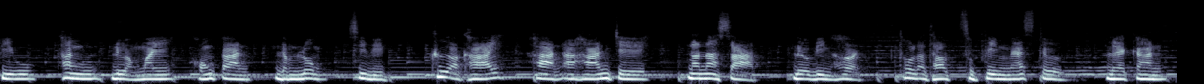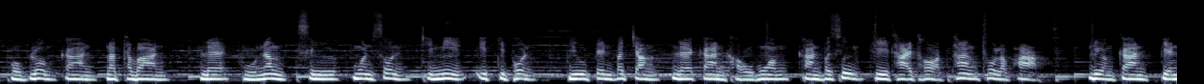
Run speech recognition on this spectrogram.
ปิวทั้งเหลืองใหม่ของการดำรงชีวิตเครือขายห่านอาหารเจ นานาศาสตร์เรือวิงเฮิร์ดโทรทัศน์สุพรีมแมสเตอร์และการอบรมการรัฐบาล และผู้นำซื้อมวลส้นที่มีอิทธิพล อยู่เป็นประจำและการเขาร่วมการประสุมที่ถ่ายทอดทางโทรภาพ เรื่องการเปลี่ยน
